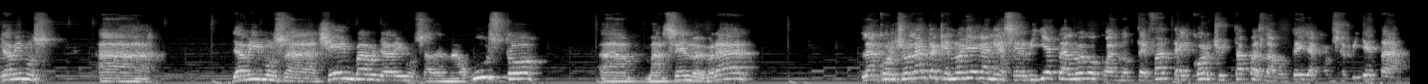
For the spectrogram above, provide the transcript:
ya, vimos a. Ya vimos a Sheinbaum, ya vimos a Dan Augusto, a Marcelo Ebrard. La corcholata que no llega ni a servilleta, luego cuando te falta el corcho y tapas la botella con servilleta.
